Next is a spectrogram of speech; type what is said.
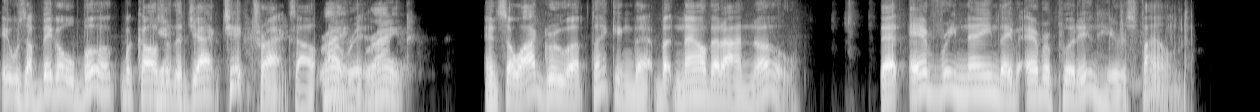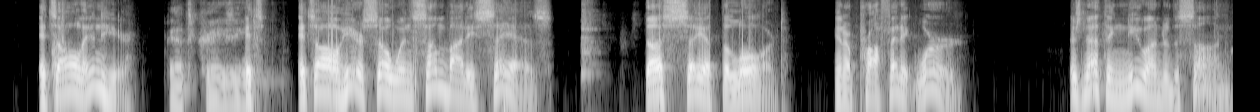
It was a big old book because Yeah. of the Jack Chick tracks I, I Right, read. right. And so I grew up thinking that. But now that I know that every name they've ever put in here is found, it's all in here. That's crazy. It's it's all here. So when somebody says, "Thus saith the Lord," in a prophetic word, there's nothing new under the sun.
